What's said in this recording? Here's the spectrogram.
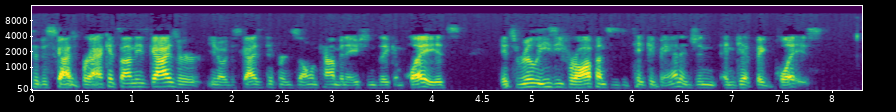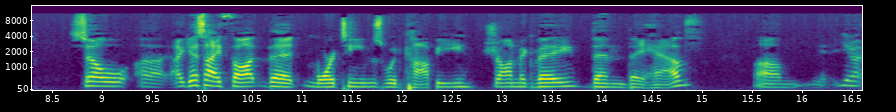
to disguise brackets on these guys or, you know, disguise different zone combinations they can play, it's, it's really easy for offenses to take advantage and, and get big plays. So uh, I guess I thought that more teams would copy Sean McVay than they have. Um, you know,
